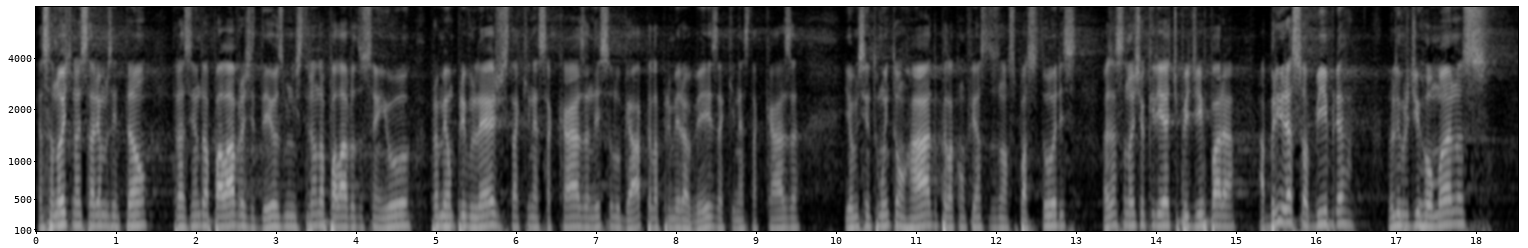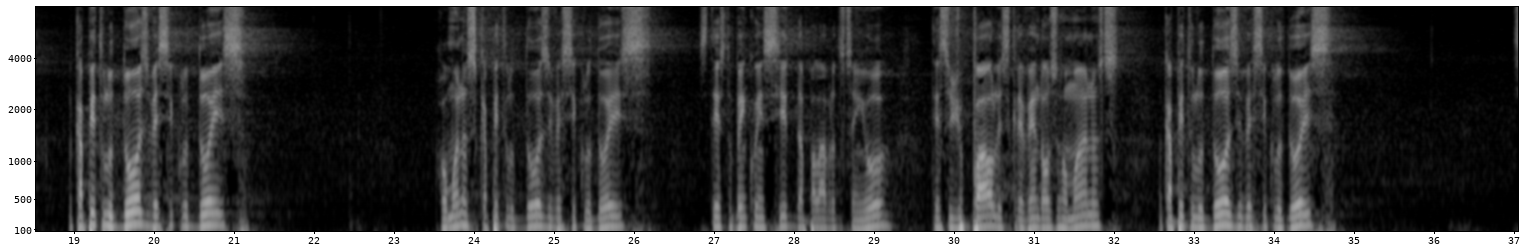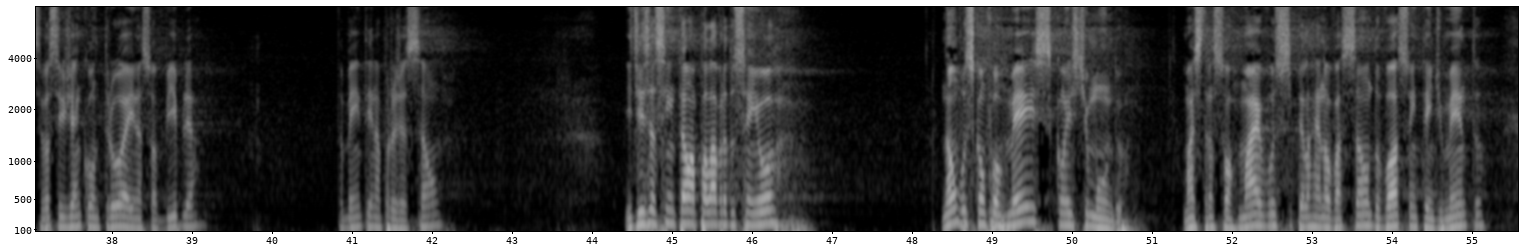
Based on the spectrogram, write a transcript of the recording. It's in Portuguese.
Essa noite nós estaremos então trazendo a palavra de Deus, ministrando a palavra do Senhor. Para mim é um privilégio estar aqui nessa casa, nesse lugar, pela primeira vez aqui nesta casa. E eu me sinto muito honrado pela confiança dos nossos pastores. Mas essa noite eu queria te pedir para abrir a sua Bíblia no livro de Romanos, no capítulo 12, versículo 2. Romanos capítulo 12, versículo 2. Esse texto bem conhecido da palavra do Senhor. Texto de Paulo escrevendo aos Romanos, no capítulo 12, versículo 2. Se você já encontrou aí na sua Bíblia, também tem na projeção. E diz assim então a palavra do Senhor: Não vos conformeis com este mundo, mas transformai-vos pela renovação do vosso entendimento,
